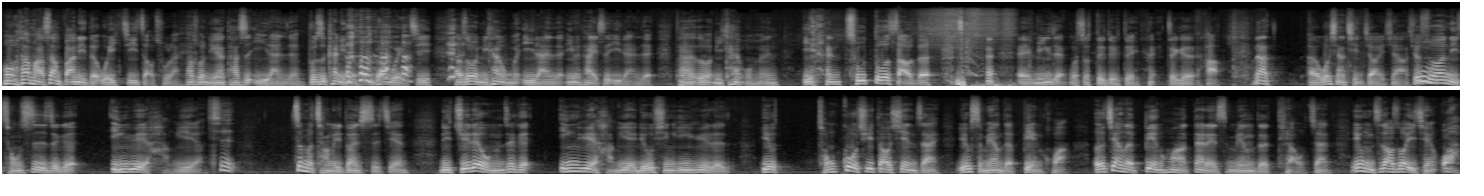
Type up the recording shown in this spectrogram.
哦，他马上把你的危机找出来，他说你看他是宜兰人，不是看你的风光危机，他说你看我们宜兰人，因为他也是宜兰人，他说你看我们宜兰出多少的 哎名人，我说对对对，这个好，那呃我想请教一下，就是说你从事这个音乐行业啊，是。这么长的一段时间，你觉得我们这个音乐行业，流行音乐的有？从过去到现在有什么样的变化？而这样的变化带来什么样的挑战？因为我们知道说以前哇，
